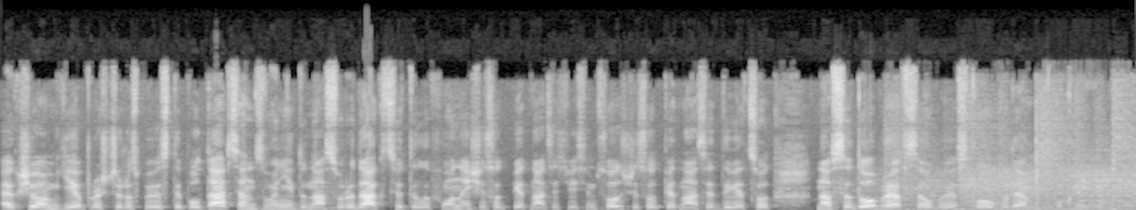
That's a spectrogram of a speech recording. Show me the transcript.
А якщо вам є про що розповісти полтавцям, дзвоніть до нас у редакцію. Телефони 615 800 615 900. На все добре, все обов'язково буде Україна.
